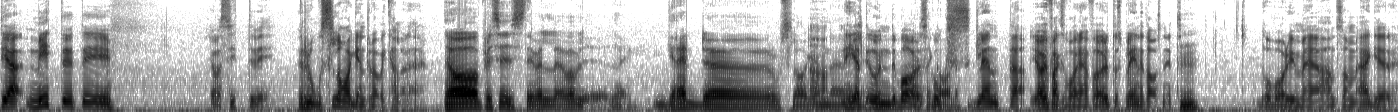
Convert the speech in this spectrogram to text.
Sitter jag mitt ute i... Ja, vad sitter vi? Roslagen tror jag vi kallar det här. Ja precis, det är väl, vad blir det? Gräddö, Roslagen. Ja, en eh, helt underbar skogsglänta. Jag har ju faktiskt varit här förut och spelat in ett avsnitt. Mm. Då var det ju med han som äger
